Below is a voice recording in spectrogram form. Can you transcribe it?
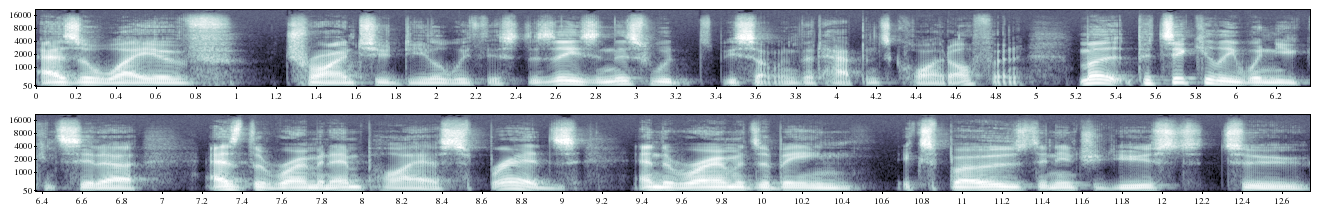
as a way of trying to deal with this disease. And this would be something that happens quite often, particularly when you consider as the Roman Empire spreads and the Romans are being exposed and introduced to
